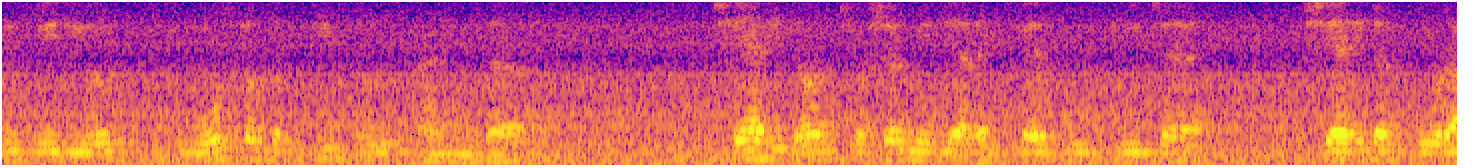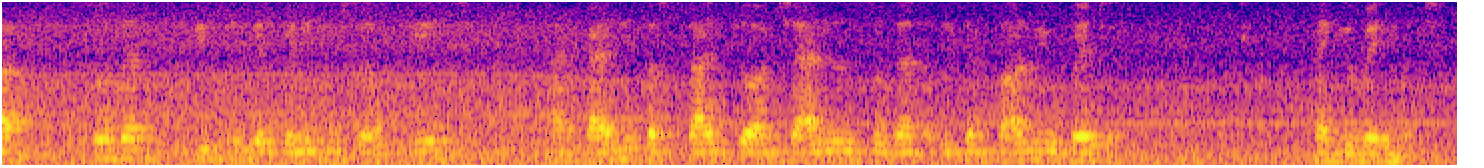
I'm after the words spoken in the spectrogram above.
this video to most of the people and uh, share it on social media like Facebook, Twitter, share it on Quora so that people get benefits of it and kindly subscribe to our channel so that we can serve you better. Thank you very much.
